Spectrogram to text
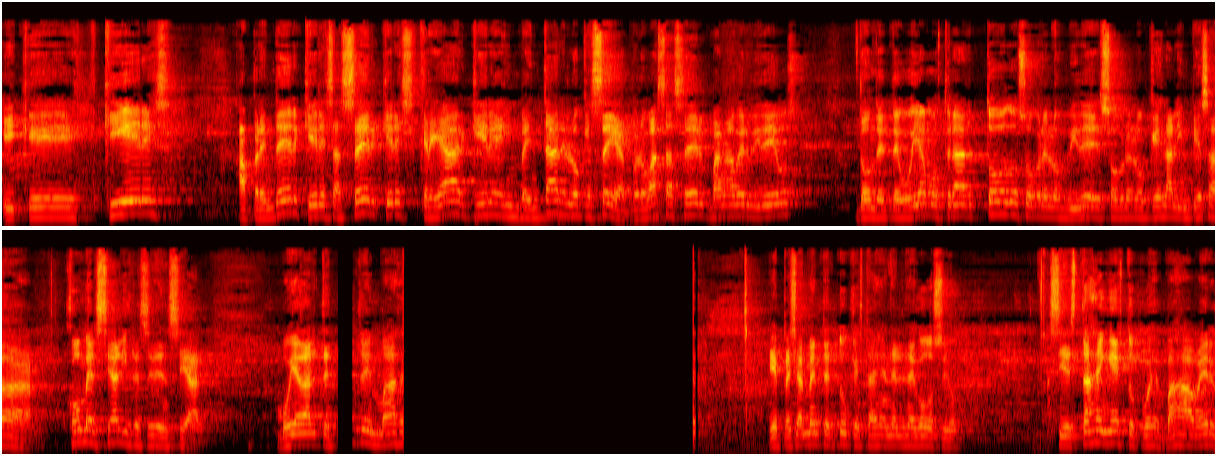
y que quieres aprender, quieres hacer, quieres crear, quieres inventar, lo que sea, pero vas a hacer, van a haber videos donde te voy a mostrar todo sobre los videos, sobre lo que es la limpieza comercial y residencial. Voy a darte y especialmente tú que estás en el negocio, si estás en esto, pues vas a ver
